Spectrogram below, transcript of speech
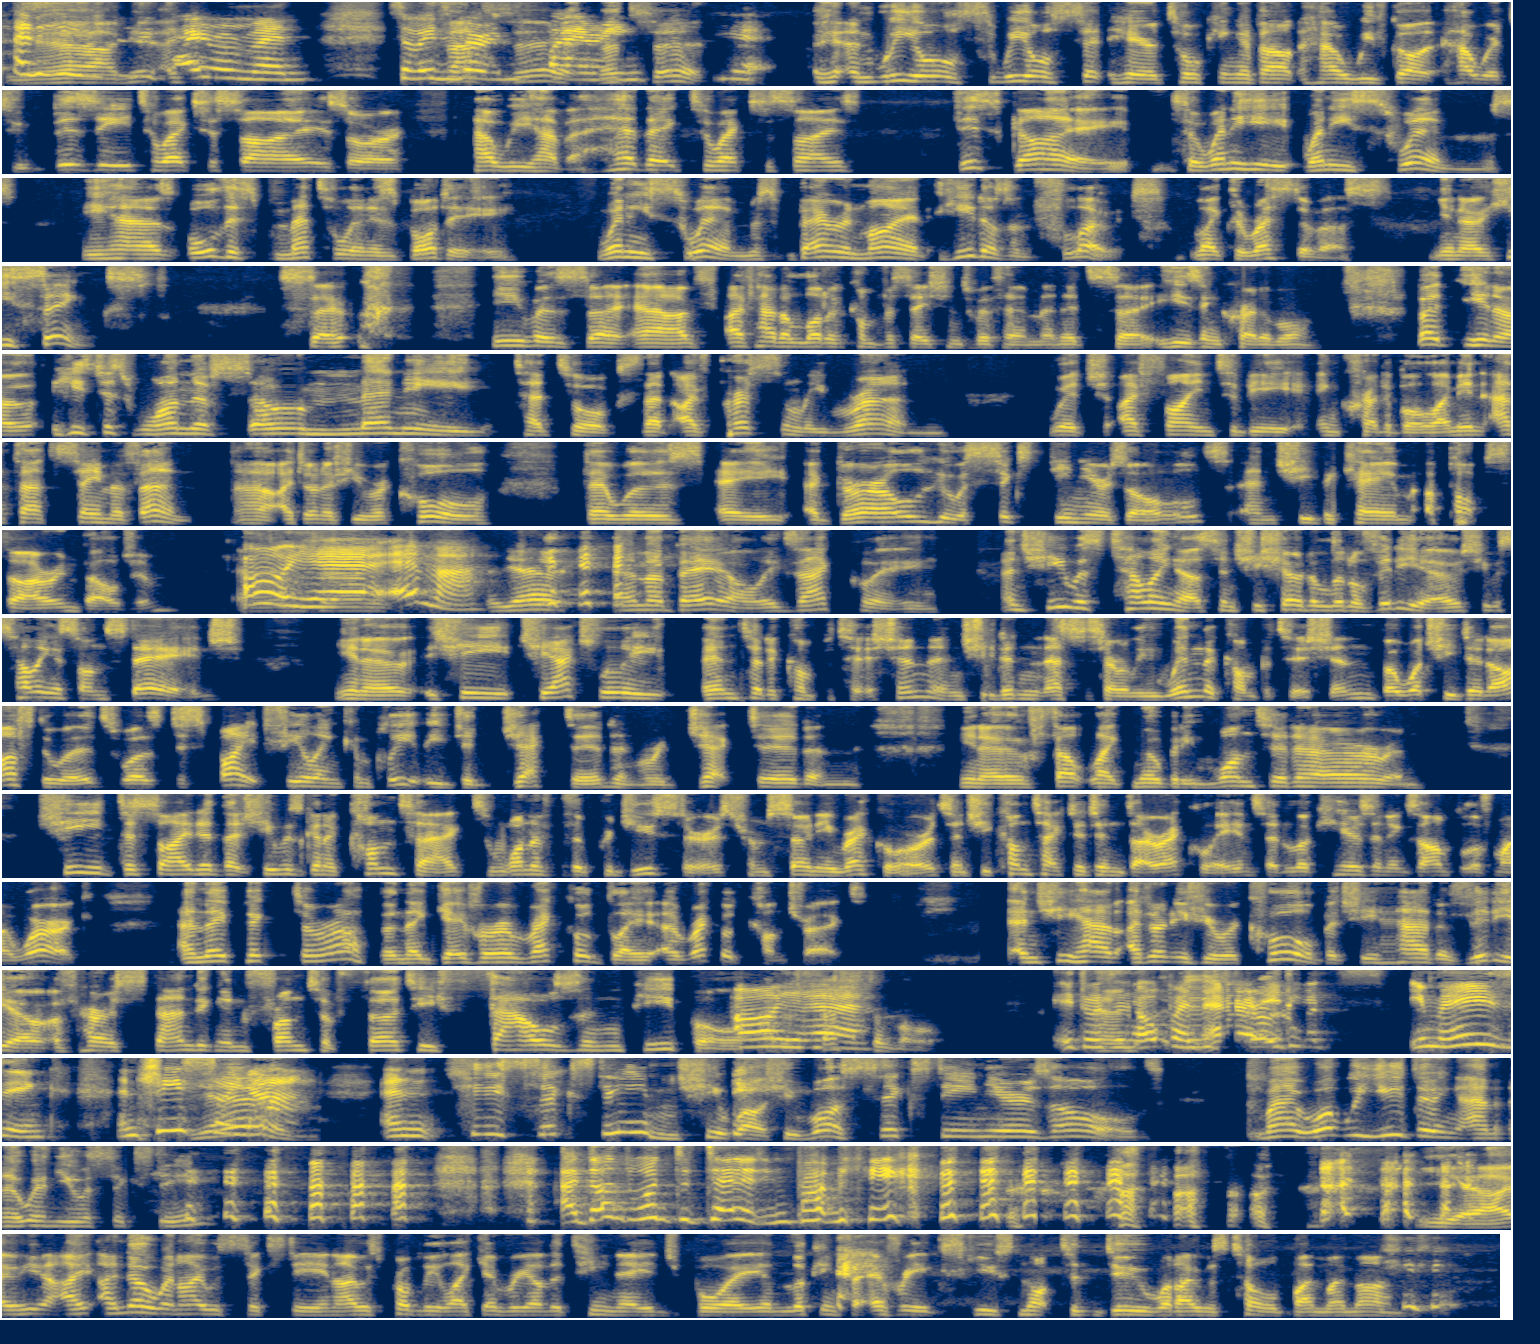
and yeah, he's an Ironman. So it's very inspiring. It, that's it. Yeah and we all we all sit here talking about how we've got how we're too busy to exercise or how we have a headache to exercise. This guy so when he when he swims he has all this metal in his body. When he swims bear in mind he doesn't float like the rest of us. You know he sinks so he was uh, I've, I've had a lot of conversations with him and it's uh, he's incredible. But you know he's just one of so many ted talks that i've personally run which i find to be incredible. I mean at that same event uh, i don't know if you recall there was a, a girl who was 16 years old and she became a pop star in belgium. Oh yeah uh, emma. yeah emma bale exactly and she was telling us and she showed a little video she was telling us on stage you know she she actually entered a competition and she didn't necessarily win the competition but what she did afterwards was despite feeling completely dejected and rejected and you know felt like nobody wanted her and she decided that she was going to contact one of the producers from Sony Records and she contacted him directly and said look here's an example of my work. And they picked her up and they gave her a record a record contract and she had i don't know if you recall but she had a video of her standing in front of 30,000 people oh, at a festival. It was and an open air. It was amazing. And she's yeah. so young. And she's 16 she well she was 16 years old. Man, what were you doing anna when you were 16 I don't want to tell it in public. yeah, I, I know when I was 16, I was probably like every other teenage boy and looking for every excuse not to do what I was told by my mom.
